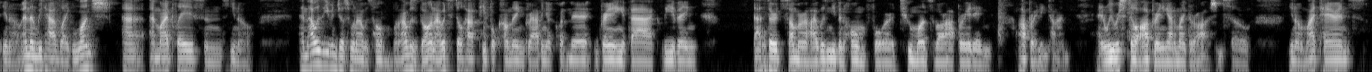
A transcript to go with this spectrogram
you know, and then we'd have like lunch at, at my place and, you know, and that was even just when I was home. When I was gone, I would still have people coming, grabbing equipment, bringing it back, leaving. That third summer, I wasn't even home for two months of our operating operating time, and we were still operating out of my garage. And so, you know, my parents,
